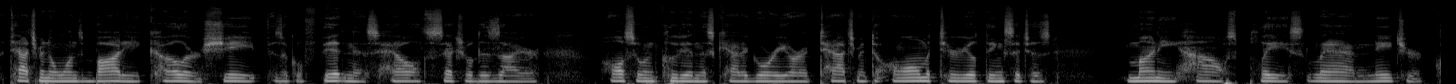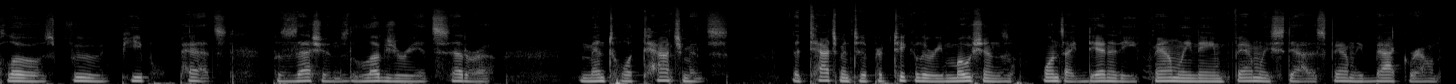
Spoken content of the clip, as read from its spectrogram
attachment to one's body, color, shape, physical fitness, health, sexual desire, also included in this category are attachment to all material things such as money, house, place, land, nature, clothes, food, people, pets, possessions, luxury, etc. Mental attachments, attachment to particular emotions, one's identity, family name, family status, family background,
